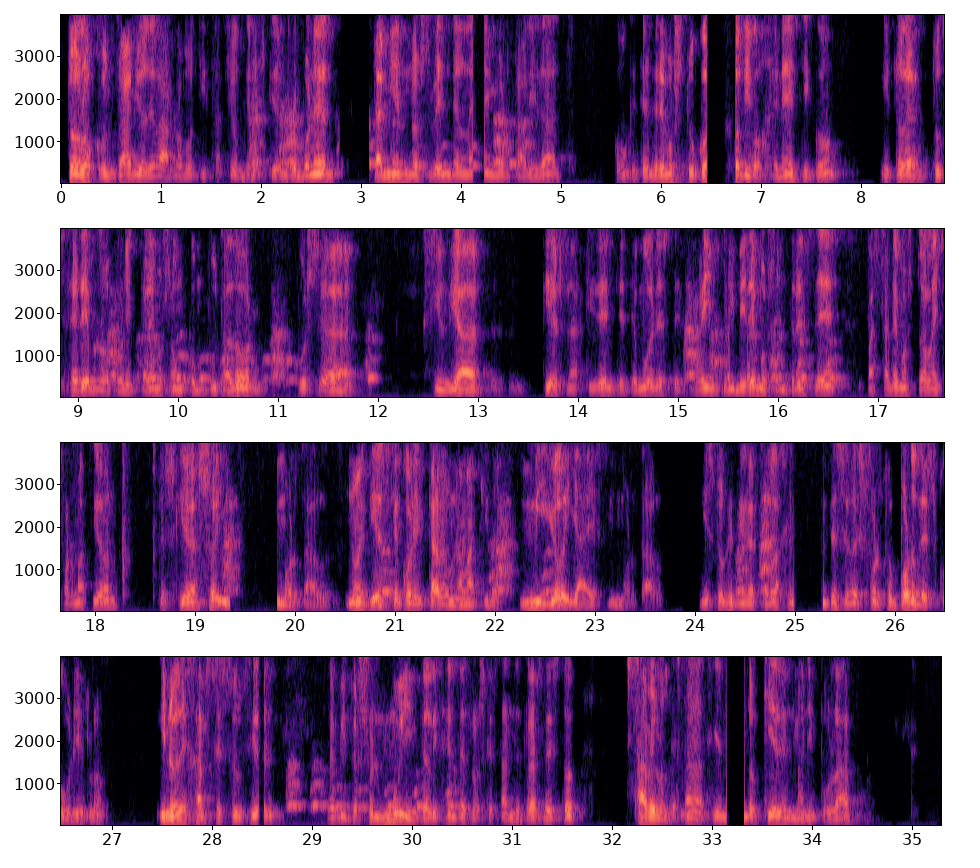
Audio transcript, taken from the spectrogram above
todo lo contrario de la robotización que nos quieren proponer. También nos venden la inmortalidad, como que tendremos tu código genético y todo tu cerebro lo conectaremos a un computador, pues eh, si un día tienes un accidente, te mueres, te reimprimiremos en 3D, pasaremos toda la información, pues que yo soy inmortal. No me tienes que conectar a una máquina, mi yo ya es inmortal. Y esto que tiene que hacer la gente es el esfuerzo por descubrirlo y no dejarse seducir repito, son muy inteligentes los que están detrás de esto, saben lo que están haciendo, quieren manipular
